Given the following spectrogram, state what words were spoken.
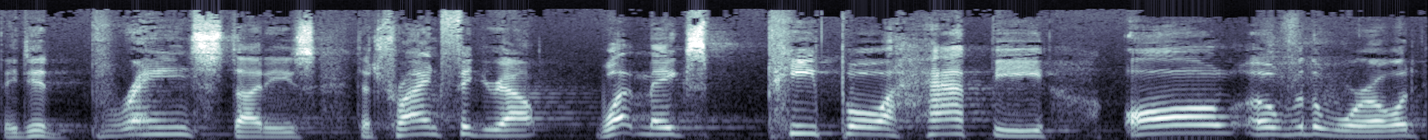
they did brain studies to try and figure out what makes people happy all over the world.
